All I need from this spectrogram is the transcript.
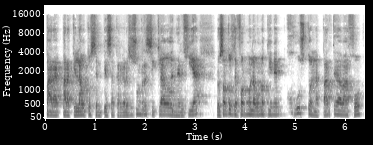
para, para que el auto se empiece a cargar. Eso es un reciclado de energía. Los autos de Fórmula 1 tienen justo en la parte de abajo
